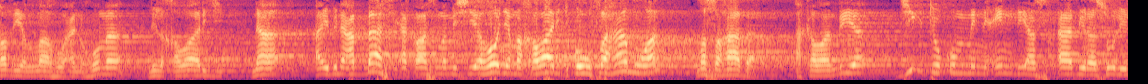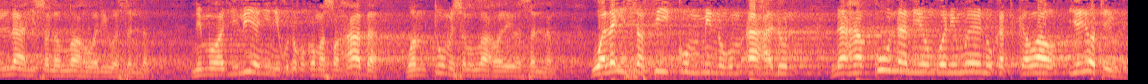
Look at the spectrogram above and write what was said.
radhiyallahu anhuma lilkhawarij na ibn abbas akawasimamishia hoja makhawarij kwa ufahamu wa masahaba akawaambia jitukum min indi ashabi rasulillah sallallahu alaihi wasallam nimewajilia nyinyi kutoka kwa masahaba wa mtume sallallahu alaihi wasallam walaysa fikum minhum ahadun na hakuna miongoni mwenu katika wao yeyote yule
